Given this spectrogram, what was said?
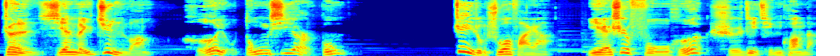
朕先为郡王，何有东西二公？”这种说法呀，也是符合实际情况的。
